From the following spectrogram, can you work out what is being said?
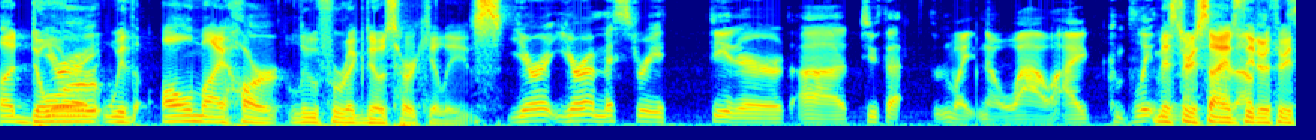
adore You're- with all my heart Lou Ferrigno's Hercules. You're you're a mystery theater uh 2000 wait no wow I completely Mystery Science. Theater 3000,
